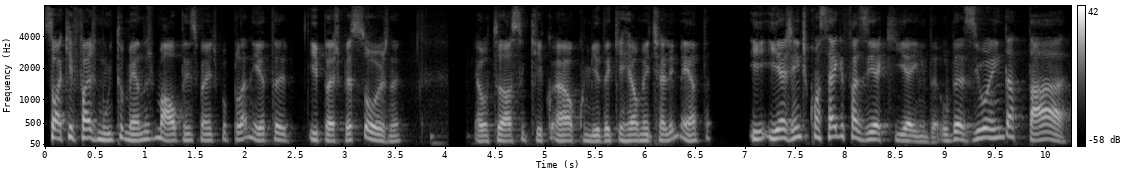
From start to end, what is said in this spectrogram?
Só que faz muito menos mal, principalmente pro planeta e para as pessoas, né? É um troço que é uma comida que realmente alimenta. E, e a gente consegue fazer aqui ainda. O Brasil ainda está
